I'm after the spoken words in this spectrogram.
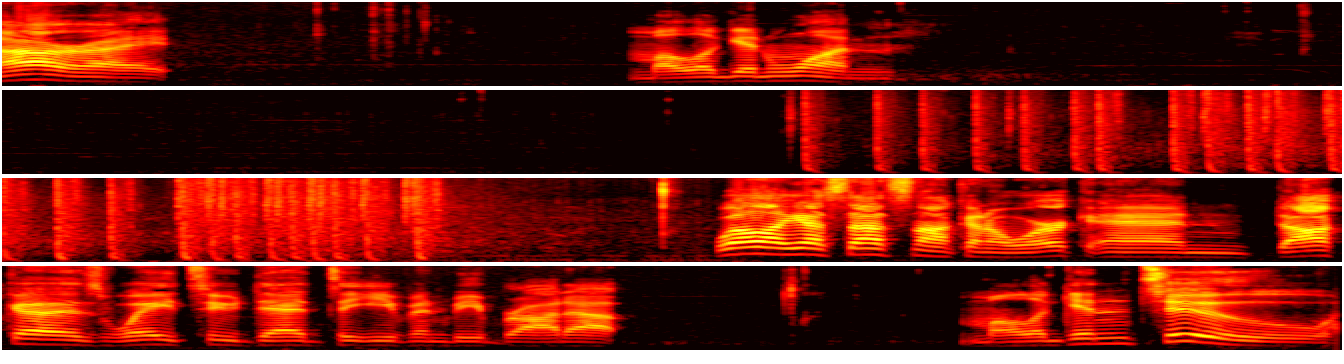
Alright. Mulligan 1. Well, I guess that's not gonna work, and Daka is way too dead to even be brought up. Mulligan 2.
